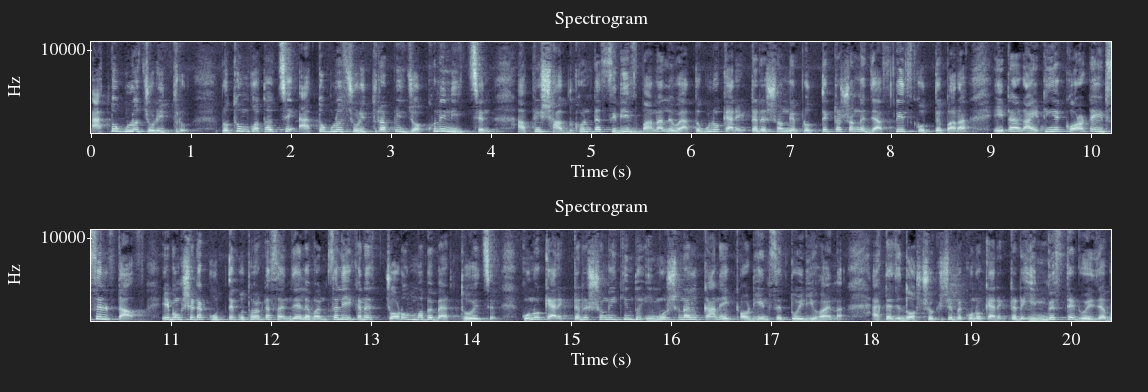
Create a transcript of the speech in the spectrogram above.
এতগুলো চরিত্র। প্রথম কথা হচ্ছে এতগুলো চরিত্র আপনি যখনই নিচ্ছেন, আপনি সাত ঘণ্টা সিরিজ বানালেও এতগুলো ক্যারেক্টারের সঙ্গে, প্রত্যেকটার সঙ্গে জাস্টিস করতে পারা, এটা রাইটিংয়ে করাটা ইটসেলফ টাফ এবং সেটা করতে কোথাও একটা সঞ্জয় লেভানসালি এখানে চরমভাবে ব্যর্থ হয়েছে। কোনো ক্যারেক্টারের সঙ্গে কিন্তু ইমোশনাল কানেক্ট অডিয়েন্সের তৈরি হয় না। একটা যে দর্শক হিসেবে কোনো ক্যারেক্টারে ইনভেস্টেড হয়ে যাব,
